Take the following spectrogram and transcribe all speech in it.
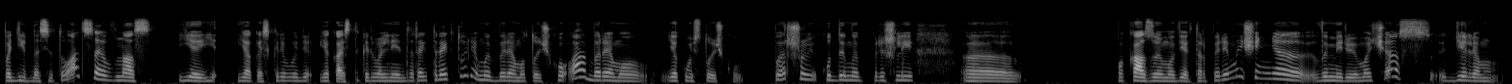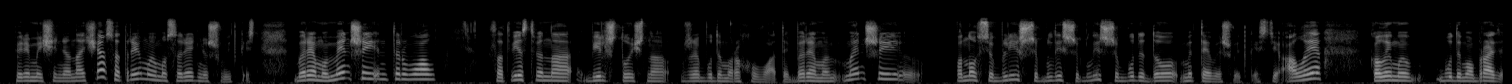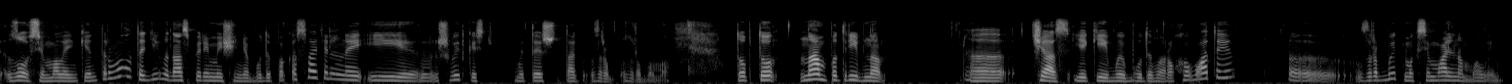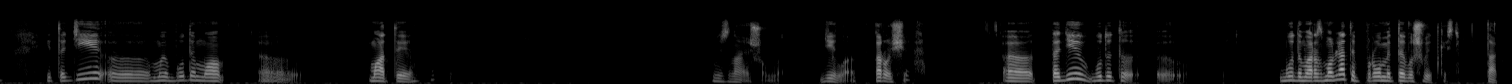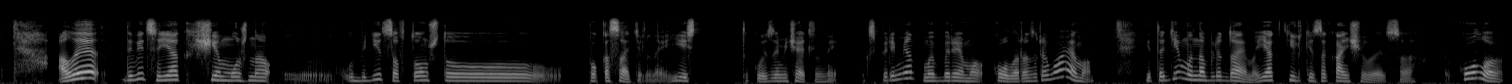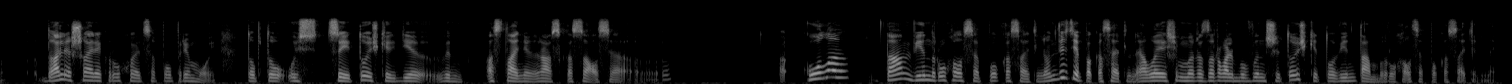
подібна ситуація. В нас є якась криволі- якась криволінійна траєкторія. Ми беремо точку А, беремо якусь точку першу, куди ми прийшли, е, показуємо вектор переміщення, вимірюємо час, ділимо переміщення на час, отримуємо середню швидкість. Беремо менший інтервал, соответственно, більш точно вже будемо рахувати. Беремо менший, воно все ближче, ближче, ближче буде до метевої швидкості. Але коли ми будемо брати зовсім маленький інтервал, тоді в нас переміщення буде показательне і е, швидкість ми теж так зробимо. Тобто нам потрібно е, час, який ми будемо рахувати, е, зробити максимально малим. І тоді ми будемо мати, не знаю, що ми діло. Коротше, е, тоді будете, е, будемо розмовляти про миттєву швидкість. Так. Але дивіться, як ще можна е, убедиться в том, что по. Есть такой замечательный експеримент. Ми беремо коло, розриваємо, і тоді ми наблюдаємо, як тільки закінчується коло, далі шарик рухається по прямой. Тобто ось цій точці, де він останній раз касався кола, там він рухався по касательной. Він везде по касательной, але якщо ми розірвали б в іншій точці, то він там рухався по касательной.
